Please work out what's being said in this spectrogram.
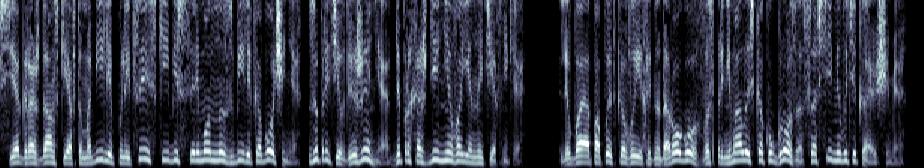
Все гражданские автомобили полицейские бесцеремонно сбили к обочине, запретив движение для прохождения военной техники. Любая попытка выехать на дорогу воспринималась как угроза со всеми вытекающими.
